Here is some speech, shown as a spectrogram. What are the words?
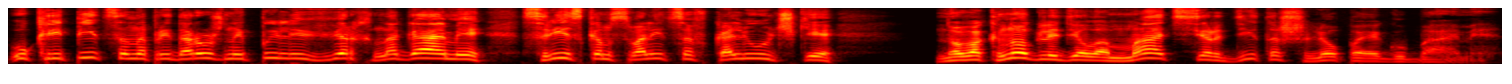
укрепиться на придорожной пыли вверх ногами с риском свалиться в колючки, но в окно глядела мать, сердито шлепая губами.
